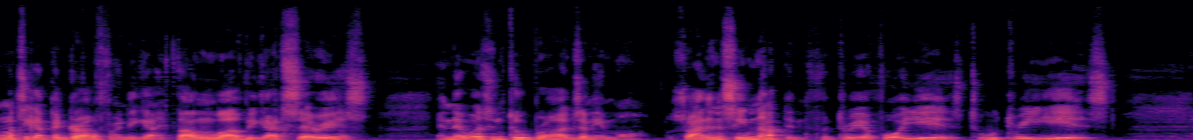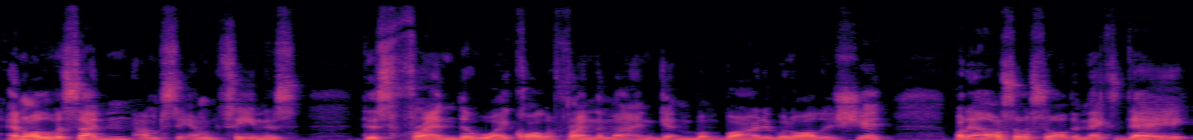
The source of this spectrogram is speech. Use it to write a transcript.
Once he got the girlfriend, he got fell in love, he got serious, and there wasn't two broads anymore. So I didn't see nothing for three or four years, two, three years. And all of a sudden, I'm, see, I'm seeing this this friend, who I call a friend of mine, getting bombarded with all this shit. But I also saw the next day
